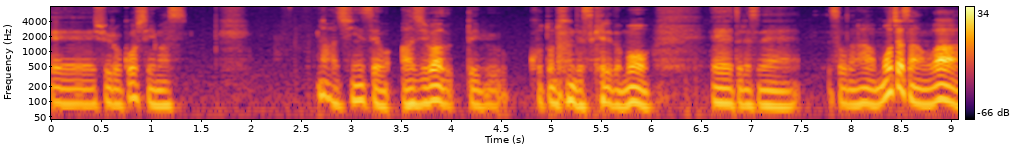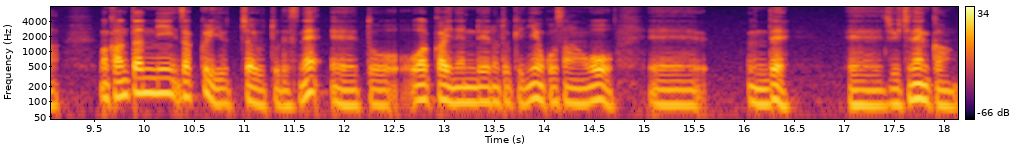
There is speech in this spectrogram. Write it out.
えー収録をしています。まあ人生を味わうっていうことなんですけれども えっ、とですねそうだなもちゃさんは、まあ、簡単にざっくり言っちゃうとですねえっ、とお若い年齢の時にお子さんを、えー産んで、えー11年間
